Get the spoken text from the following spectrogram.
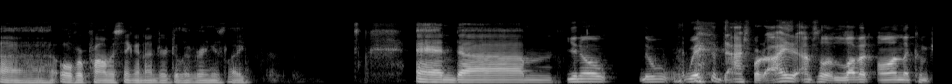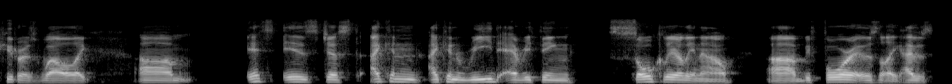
uh, over promising and under delivering is like. And um, you know, the, with the dashboard, I absolutely love it on the computer as well. Like, um, it is just I can I can read everything so clearly now. Uh, before it was like I was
